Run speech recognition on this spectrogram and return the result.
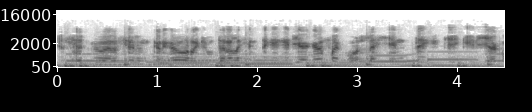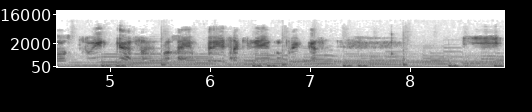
El serbio va a ser encargado de reclutar a la gente que quería casa con la gente que quería construir casa, con las empresas que querían construir casa. Y,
